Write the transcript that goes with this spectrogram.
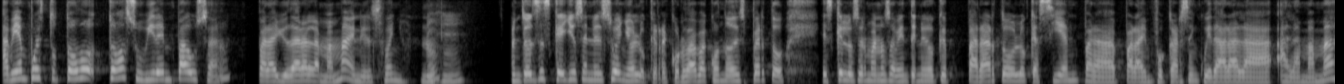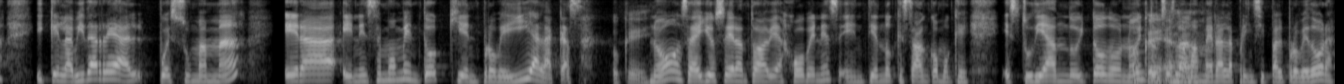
habían puesto todo, toda su vida en pausa para ayudar a la mamá en el sueño, ¿no? Entonces que ellos en el sueño, lo que recordaba cuando despertó, es que los hermanos habían tenido que parar todo lo que hacían para, para enfocarse en cuidar a la, a la mamá y que en la vida real, pues su mamá era en ese momento quien proveía la casa. Ok. ¿no? O sea, ellos eran todavía jóvenes, entiendo que estaban como que estudiando y todo, ¿no? Entonces la mamá era la principal proveedora.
